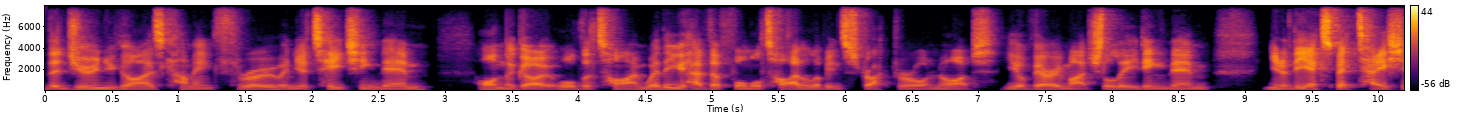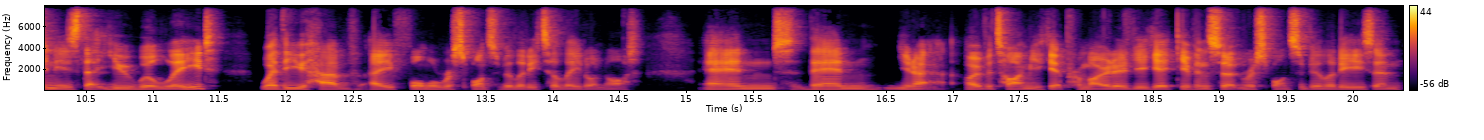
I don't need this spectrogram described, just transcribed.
the junior guys coming through, and you're teaching them on the go all the time. Whether you have the formal title of instructor or not, you're very much leading them. You know, the expectation is that you will lead, whether you have a formal responsibility to lead or not. And then, you know, over time you get promoted, you get given certain responsibilities. And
